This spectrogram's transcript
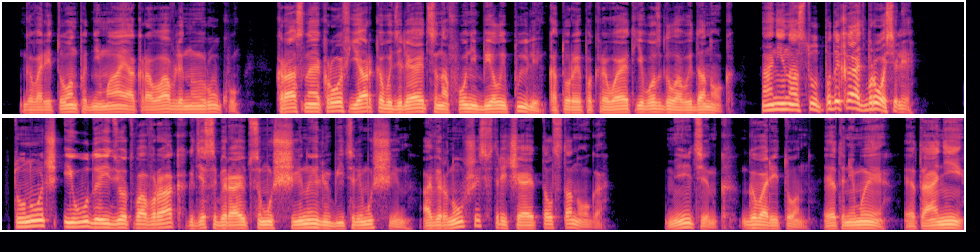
— говорит он, поднимая окровавленную руку. Красная кровь ярко выделяется на фоне белой пыли, которая покрывает его с головы до ног. «Они нас тут подыхать бросили!» Ту ночь Иуда идет во враг, где собираются мужчины и любители мужчин, а вернувшись, встречает толстонога. «Митинг», — говорит он, — «это не мы, это они»,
